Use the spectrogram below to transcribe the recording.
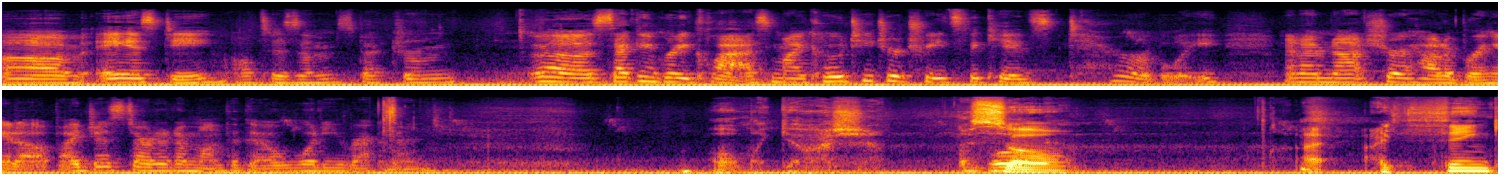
um, ASD (autism spectrum) uh, second grade class. My co-teacher treats the kids terribly, and I'm not sure how to bring it up. I just started a month ago. What do you recommend? Oh my gosh. So, I I think.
